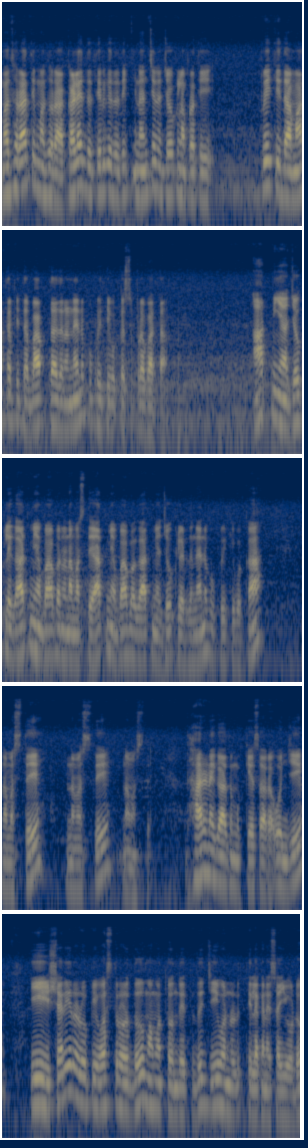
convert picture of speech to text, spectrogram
ಮಧುರಾತಿ ಮಧುರ ಕಳೆದು ತಿರುಗಿದ ದಿಕ್ಕಿನ ಅಂಚಿನ ಜೋಕುಲ ಪ್ರತಿ ಪ್ರೀತಿದ ಮಾತಾಪಿತ ಬಾಪ್ತಾದನ ನೆನಪು ಪ್ರೀತಿ ಒಕ್ಕ ಸುಪ್ರಭಾತ. ಆತ್ಮೀಯ ಜೋಕ್ಲೆಗೆ ಆತ್ಮೀಯ ಬಾಬನ ನಮಸ್ತೆ, ಆತ್ಮೀಯ ಬಾಬಾಗ ಆತ್ಮೀಯ ಜೋಕ್ಲೆಡ್ದು ನೆನಪು ಪ್ರೀತಿ ಒಕ್ಕ. ನಮಸ್ತೆ ನಮಸ್ತೆ ನಮಸ್ತೆ. ಧಾರಣೆಗಾದ ಮುಖ್ಯ ಸಾರ ಒಂಜಿ, ಈ ಶರೀರ ರೂಪಿ ವಸ್ತ್ರದ್ದು ಮಮತ್ತೊಂದೆತ್ತದು ಜೀವನುಡು ತಿಲಕನೆ ಸೈಯೋಡು.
